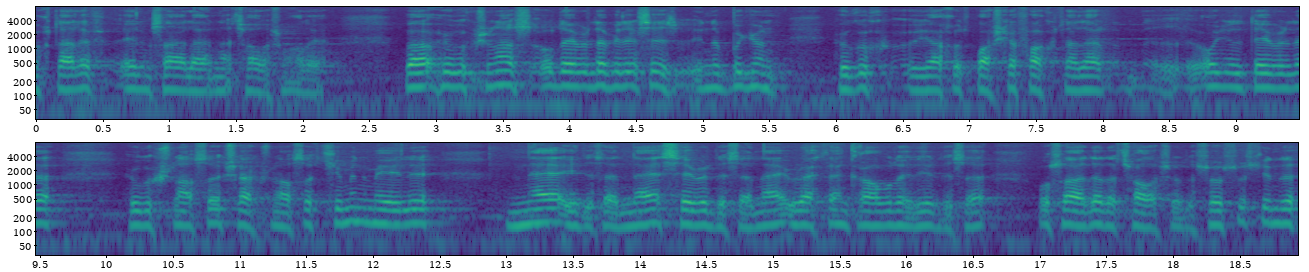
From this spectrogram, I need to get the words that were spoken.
müxtəlif elm sahələrində çalışmalıyıq. Və hüquqşünas o dövrdə bilirsiniz, indi bu gün hüquq yaxud başqa fakültələr e, o dövrdə hüquqşünaslıq, şərqşünaslıq kimin meyli nəyə idisə, nəyə sevirdisə, nəyə ürəkdən qəbul edirdisə, o sahədə də çalışırdı. Sözsüz ki, indi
